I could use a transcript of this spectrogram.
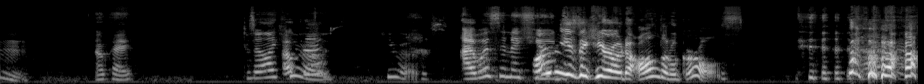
Hmm. Okay. because they're like Okay. heroes. Heroes. I was in a huge. Barbie is a hero to all little girls. That's a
